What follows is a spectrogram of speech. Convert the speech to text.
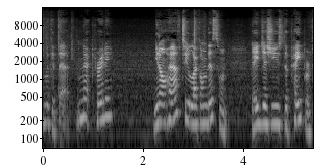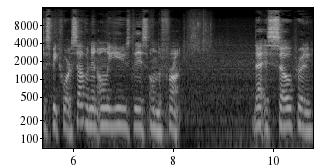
Look at that. Isn't that pretty? You don't have to like on this one. They just use the paper to speak for itself and then only use this on the front. That is so pretty.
